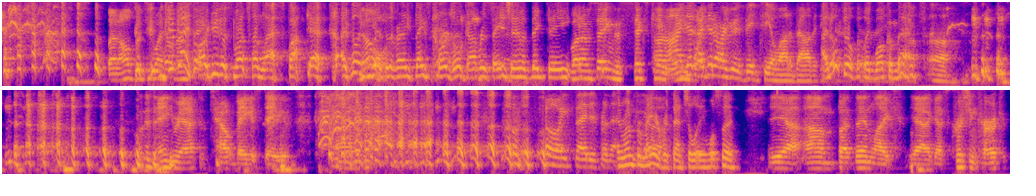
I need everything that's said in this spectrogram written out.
but also too. I Did you guys argue this much on last podcast? I feel like No. you guys had a very nice, cordial conversation with Big T. But I'm saying the six K Uh. I did I did argue with Big T a lot about it. I don't feel like welcome back. Uh, I'm just angry. I have to tout Vegas Dave. I'm so excited for that. and run for mayor Yeah. potentially. We'll see. Yeah, um, but then like yeah, I guess Christian Kirk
